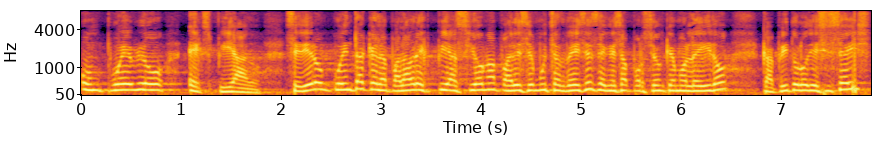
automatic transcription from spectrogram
un pueblo expiado. ¿Se dieron cuenta que la palabra expiación aparece muchas veces en esa porción que hemos leído, capítulo 16?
